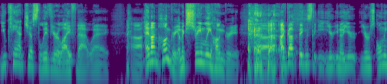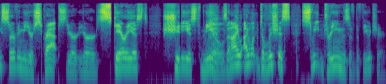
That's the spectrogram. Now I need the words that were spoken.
you can't just live your life that way. Uh, and I'm hungry. I'm extremely hungry. Uh, I've got things to eat. You're, you know, you're you're only serving me your scraps, your your scariest, shittiest meals, and I I want delicious, sweet dreams of the future.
